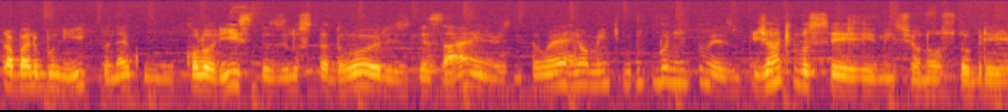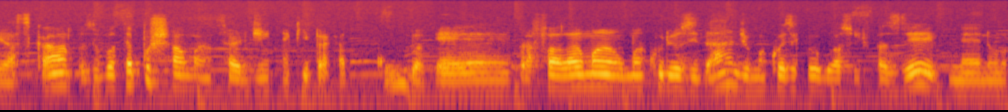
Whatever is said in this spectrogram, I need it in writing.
trabalho bonito, né? Com coloristas, ilustradores, designers. Então é realmente muito bonito mesmo. Já que você mencionou sobre as capas, eu vou até puxar uma sardinha aqui para Catacumba, é, para falar uma, uma curiosidade, uma coisa que eu gosto de fazer, né? No, eu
